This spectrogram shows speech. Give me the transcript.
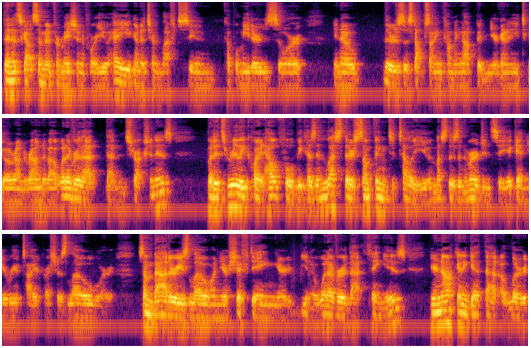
then it's got some information for you. Hey, you're going to turn left soon, a couple meters, or you know there's a stop sign coming up, and you're going to need to go around a roundabout. Whatever that that instruction is, but it's really quite helpful because unless there's something to tell you, unless there's an emergency, again, your rear tire pressure is low, or some battery's low on your shifting, or you know whatever that thing is you're not going to get that alert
